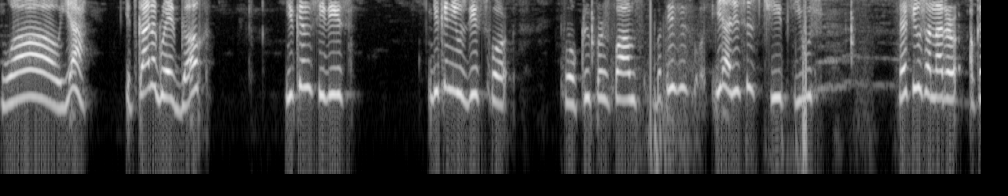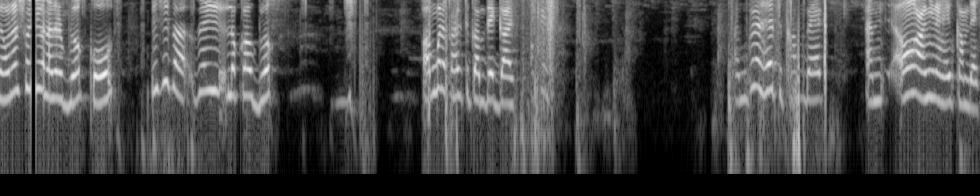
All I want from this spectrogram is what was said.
Wow, yeah. It's kind of great block. You can see this. You can use this for for creeper farms but this is yeah this is cheats use. Let's use another okay i want to show you another block called this is a very local block. I'm gonna have to come back guys. Okay. I'm gonna have to come back and oh i mean i have come back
